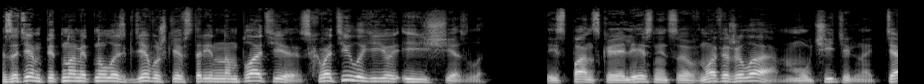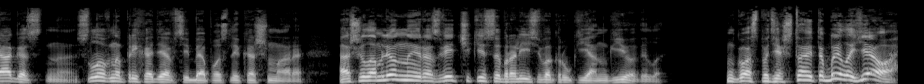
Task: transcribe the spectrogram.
Затем пятно метнулось к девушке в старинном платье, схватило ее и исчезло. Испанская лестница вновь ожила, мучительно, тягостно, словно приходя в себя после кошмара. Ошеломленные разведчики собрались вокруг Ян Гьовила. «Господи, что это было, Ео?»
